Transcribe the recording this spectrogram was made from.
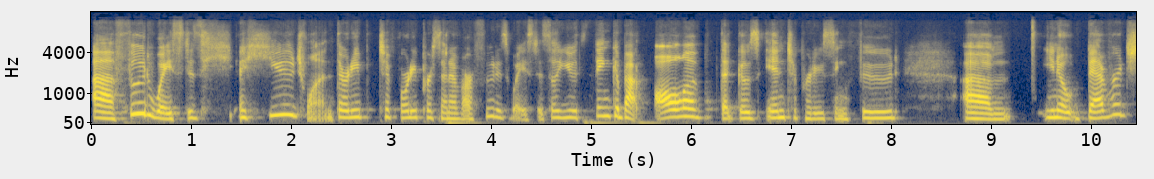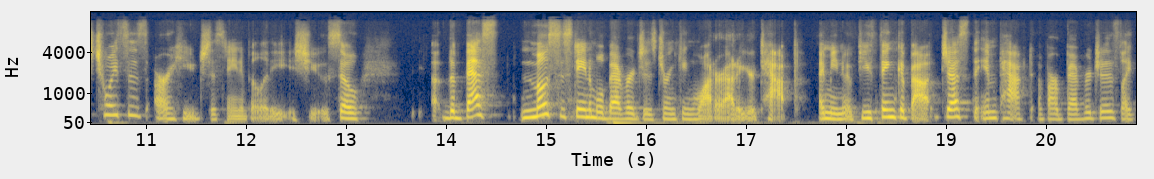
Uh, food waste is a huge one. 30 to 40 percent of our food is wasted. So you think about all of that goes into producing food. Um, you know beverage choices are a huge sustainability issue. So uh, the best most sustainable beverage is drinking water out of your tap I mean, if you think about just the impact of our beverages, like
